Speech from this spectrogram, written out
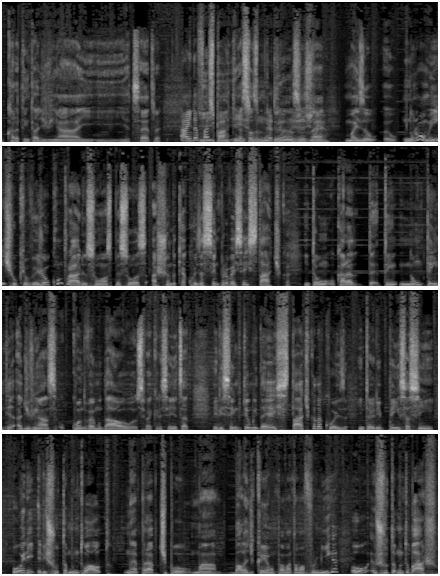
o cara tentar adivinhar e, e, e etc. Ainda faz e, parte e essas mudanças, né? Mas eu, eu, normalmente o que eu vejo é o contrário, são as pessoas achando que a coisa sempre vai ser estática. Então o cara tem, não tenta adivinhar quando vai mudar ou se vai crescer, etc. Ele sempre tem uma ideia estática da coisa. Então ele pensa assim, ou ele, ele chuta muito alto, né, para tipo uma bala de canhão para matar uma formiga, ou chuta muito baixo,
